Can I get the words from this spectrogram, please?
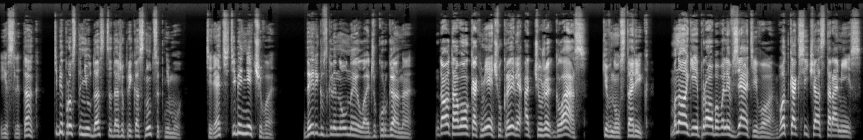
Если так, тебе просто не удастся даже прикоснуться к нему. Терять тебе нечего. Дерек взглянул на Элайджа Кургана. «До того, как меч укрыли от чужих глаз», — кивнул старик, «многие пробовали взять его, вот как сейчас Тарамис.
